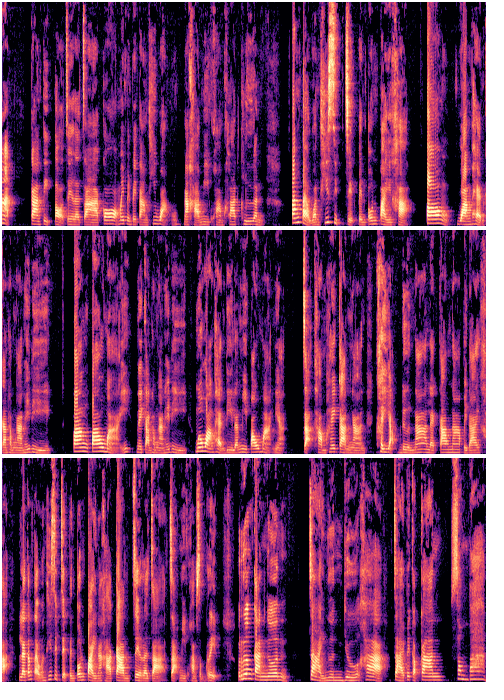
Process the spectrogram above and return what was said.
าด การติดต่อเจรจาก็ไม่เป็นไปตามที่หวังนะคะ มีความคลาดเคลื่อน ตั้งแต่วันที่ 17 เป็นต้นไปค่ะ ต้องวางแผนการทำงานให้ดี ตั้งเป้าหมายในการทำงานให้ดี เมื่อวางแผนดีและมีเป้าหมายเนี่ยจะทำให้การงานขยับเดินหน้าและก้าวหน้าไปได้ค่ะ และตั้งแต่วันที่ 17 เป็นต้นไปนะคะ การเจรจาจะมีความสำเร็จ เรื่องการเงินจ่ายเงินเยอะค่ะ จ่ายไปกับการซ่อมบ้าน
